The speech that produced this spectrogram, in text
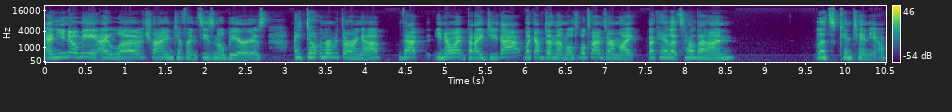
and you know me, I love trying different seasonal beers. I don't remember throwing up. That you know what, but I do that. Like I've done that multiple times where I'm like, okay, let's hold on. Let's continue.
